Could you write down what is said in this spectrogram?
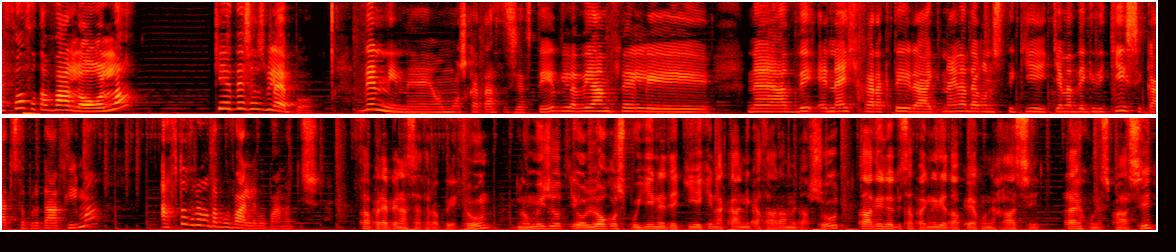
έρθω, θα τα βάλω όλα και δεν σας βλέπω. Δεν είναι όμως κατάσταση αυτή. Δηλαδή, αν θέλει να, δει, ε, να έχει χαρακτήρα, να είναι ανταγωνιστική και να διεκδικήσει κάτι στο πρωτάθλημα, αυτό θα πρέπει να το αποβάλει από πάνω της. Θα πρέπει να σταθεροποιηθούν. Νομίζω ότι ο λόγος που γίνεται εκεί έχει να κάνει καθαρά με τα σουτ. Θα δείτε ότι στα παιχνίδια τα οποία έχουν χάσει τα έχουν σπάσει.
